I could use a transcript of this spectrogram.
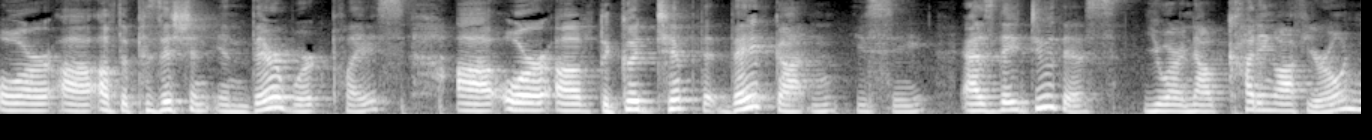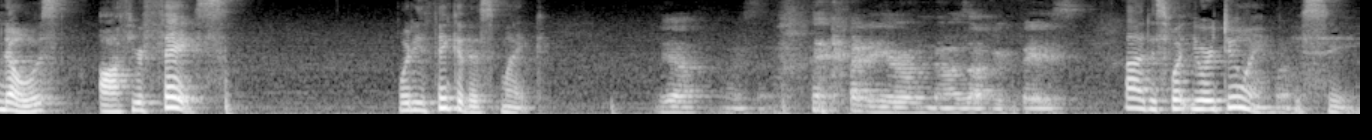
or uh, of the position in their workplace uh, or of the good tip that they've gotten, you see, as they do this, you are now cutting off your own nose off your face. What do you think of this, Mike? Yeah, cutting your own nose off your face. Ah, that is what you are doing, you see.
